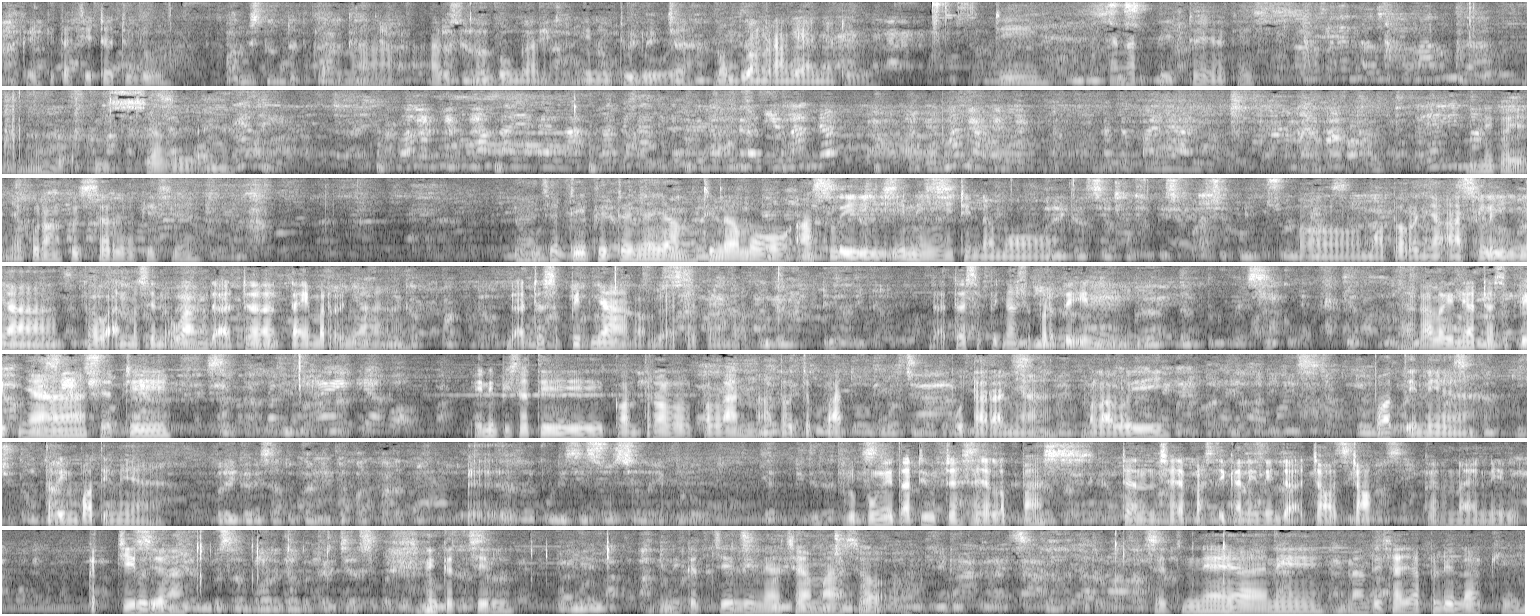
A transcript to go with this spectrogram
Oke kita jeda dulu karena harus membongkar ini dulu ya membuang rangkaiannya dulu. Jadi sangat beda ya guys. Ini nggak bisa kayaknya. Ini kayaknya kurang besar ya guys ya Nah, jadi bedanya yang dinamo asli ini, dinamo uh, motornya aslinya bawaan mesin uang, tidak ada timernya, tidak ada speednya, kalau nggak ada timer, tidak ada speednya seperti ini. Nah, kalau ini ada speednya, jadi ini bisa dikontrol pelan atau cepat putarannya melalui pot ini ya. Trim pot ini ya. Berhubung ini tadi udah saya lepas dan saya pastikan ini tidak cocok karena ini kecil ya. Ini kecil. ini kecil ini aja masuk. jadinya ya ini nanti saya beli lagi.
